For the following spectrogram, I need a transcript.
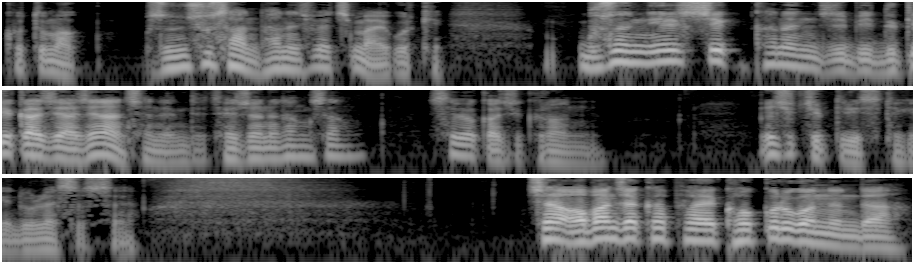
그것도 막 무슨 수산 하는 횟집 말고 이렇게 무슨 일식 하는 집이 늦게까지 하진 않잖아요. 근데 대전은 항상 새벽까지 그런 일식집들이 있어 되게 놀랐었어요. 자, 어반자카파의 거꾸로 걷는다.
